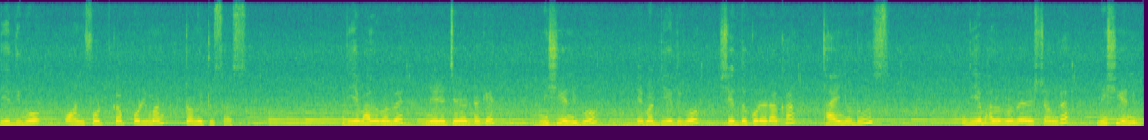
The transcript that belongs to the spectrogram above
দিয়ে দিব ওয়ান ফোর্থ কাপ পরিমাণ টমেটো সস। দিয়ে ভালোভাবে নেড়ে চেড়ে এটাকে মিশিয়ে নিব। এবার দিয়ে দিব সেদ্ধ করে রাখা থাই নুডলস দিয়ে ভালোভাবে এর সঙ্গে মিশিয়ে নিব।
